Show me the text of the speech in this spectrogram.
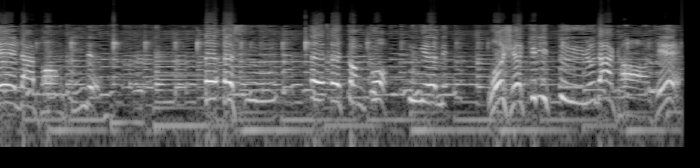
来到旁边的，呃呃师傅，呃呃当哥，你有没？我想给你端入大炕菜。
